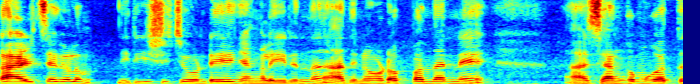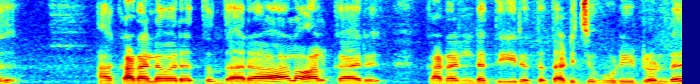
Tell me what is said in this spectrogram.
കാഴ്ചകളും നിരീക്ഷിച്ചുകൊണ്ടേ ഞങ്ങൾ ഇരുന്ന് അതിനോടൊപ്പം തന്നെ ശംഖുമുഖത്ത് ആ കടലോരത്തും ധാരാളം ആൾക്കാർ കടലിന്റെ തീരത്ത് തടിച്ചു കൂടിയിട്ടുണ്ട്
